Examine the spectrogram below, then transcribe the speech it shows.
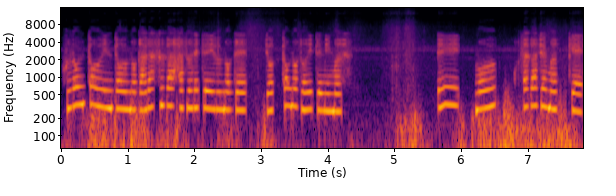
フロントウィンドウのガラスが外れているので、ちょっと覗いてみます。ええー、もう、草が邪魔っけ。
